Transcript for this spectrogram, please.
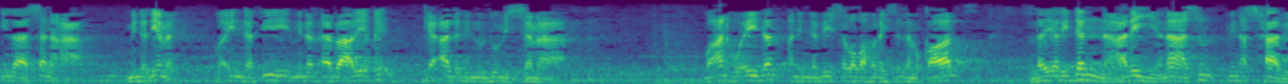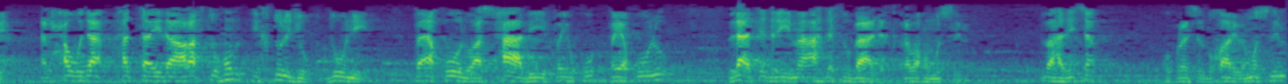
إلى صنعاء من اليمن وان فيه من الاباريق كعدد نجوم السماء وعنه أيضا عن النبي صلى الله عليه وسلم قال ليردن علي ناس من أصحابي. الحوض حتى إذا عرفتهم اختلجوا دوني. فأقول أصحابي فيقول لا تدري ما أحدث بعدك. رواه مسلم. وحديث وفرنس البخاري ومسلم.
